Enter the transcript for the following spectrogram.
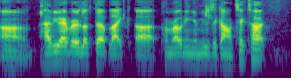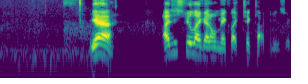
Um, have you ever looked up like uh, promoting your music on TikTok? Yeah, I just feel like I don't make like TikTok music.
